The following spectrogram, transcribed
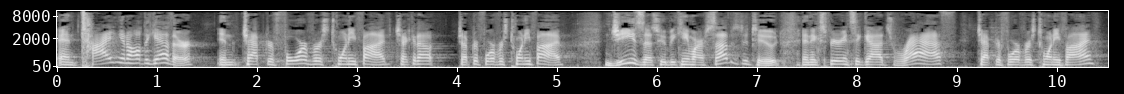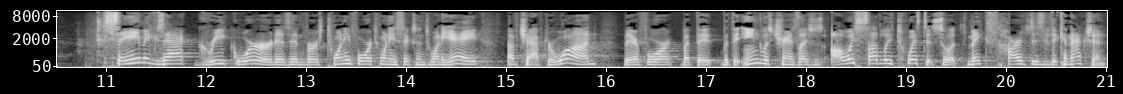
And tying it all together in chapter 4, verse 25, check it out, chapter 4, verse 25, Jesus, who became our substitute and experiencing God's wrath, chapter 4, verse 25, same exact Greek word as in verse 24, 26, and 28 of chapter 1. Therefore, but the, but the English translations always subtly twist it so it makes hard to see the connection.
